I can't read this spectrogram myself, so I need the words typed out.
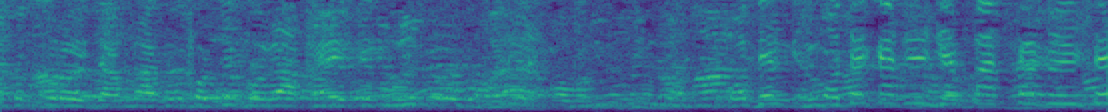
আটক করা হয়েছে। আমরা আটক করছি করে আপনাদেরকে ওদের ওদের কাছে যে পাঁচ কার্ড রয়েছে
